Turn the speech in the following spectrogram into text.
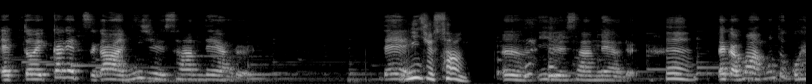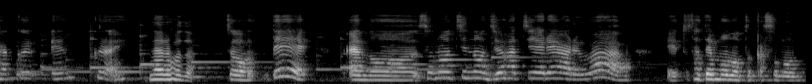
えっと1ヶ月が23である。で二十三。うん23である。うん。だからまあほんと500円くらい？なるほど。そう。であのそのうちの18エレアルは、えっと建物とかその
